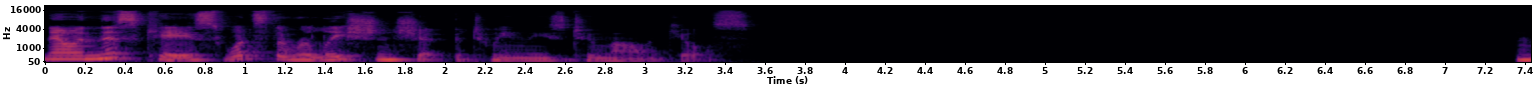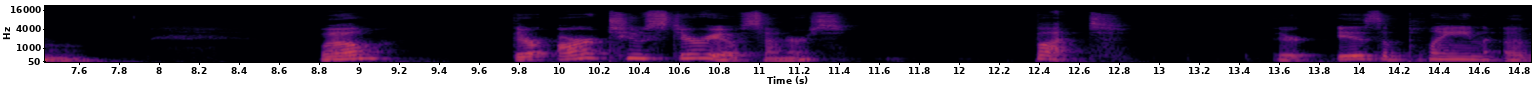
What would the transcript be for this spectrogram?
Now, in this case, what's the relationship between these two molecules? Hmm. Well, there are two stereo centers, but there is a plane of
